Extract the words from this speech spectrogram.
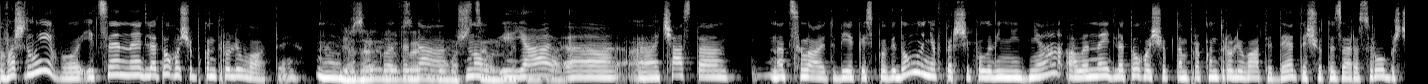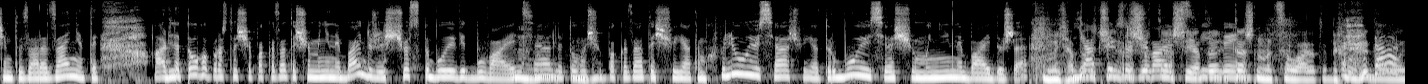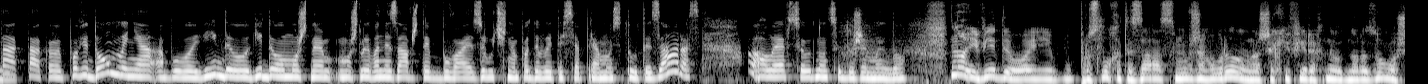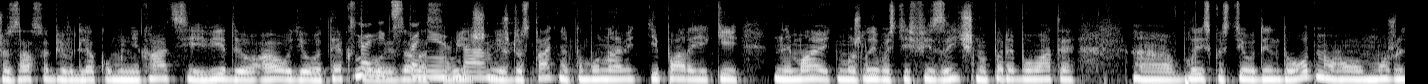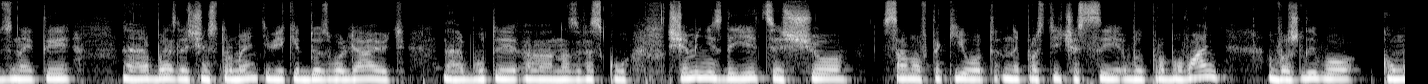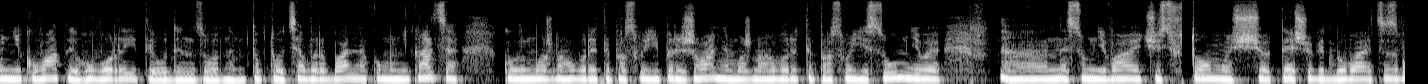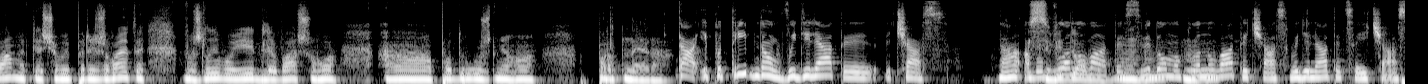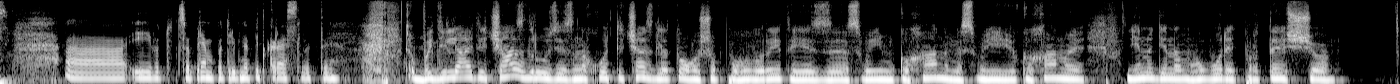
Важливо, і це не для того, щоб контролювати. Ну, Я наприклад, я да, думаю, що ну, це не я е, часто надсилаю тобі якесь повідомлення в першій половині дня, але не для того, щоб там проконтролювати, де ти, що ти зараз робиш, чим ти зараз зайнятий, а для того, просто щоб показати, що мені не байдуже, що з тобою відбувається, угу, для того, угу. щоб показати, що я там хвилююся, що я турбуюся, що мені не байдуже. Ну, я, Як ти проживаєш теж, свій я день. теж надсилаю тобі повідомлення. Так, так, так. Повідомлення або відео. Відео можна, можливо, не завжди буває зручно подивитися прямо ось тут і зараз, але все одно це дуже мило. Ну і відео, і прослухати зараз. Ми вже говорили в наших ефірах неодноразово, що засобів для комунікації, відео, аудіо, текстової зараз більш да. ніж достатньо. Тому навіть ті пари, які не мають можливості фізично перебувати е, в близькості один до одного, можуть знайти. Е, безліч інструментів, які дозволяють е, бути на зв'язку. Ще мені здається, що саме в такі от непрості часи випробувань важливо комунікувати, говорити один з одним. Тобто ця вербальна комунікація, коли можна говорити про свої переживання, можна говорити про свої сумніви, е, не сумніваючись в тому, що те, що відбувається з вами, те, що ви переживаєте, важливо і для вашого подружнього партнера. Так, і потрібно виділяти час. Да? Або свідомо. планувати, угу. свідомо планувати угу. час, виділяти цей час. Е, І от це прям потрібно підкреслити. Виділяйте час, друзі, знаходьте час для того, щоб поговорити з своїм коханим, своєю коханою. Іноді нам говорять про те, що.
